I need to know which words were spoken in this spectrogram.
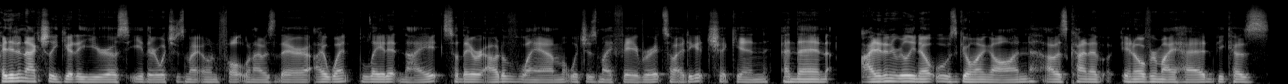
I didn't actually get a gyros either, which is my own fault when I was there. I went late at night, so they were out of lamb, which is my favorite. So I had to get chicken. And then I didn't really know what was going on. I was kind of in over my head because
